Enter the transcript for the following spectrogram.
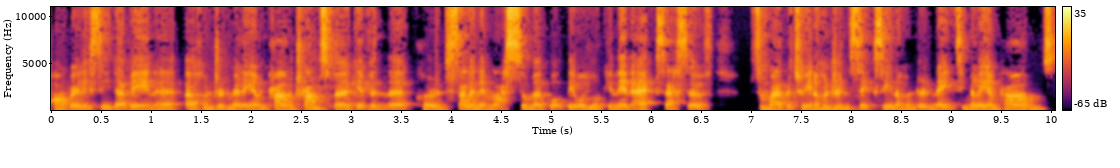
can't really see there being a, a hundred million pound transfer given the current selling him last summer, but they were looking in excess of somewhere between 160 and 180 million pounds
